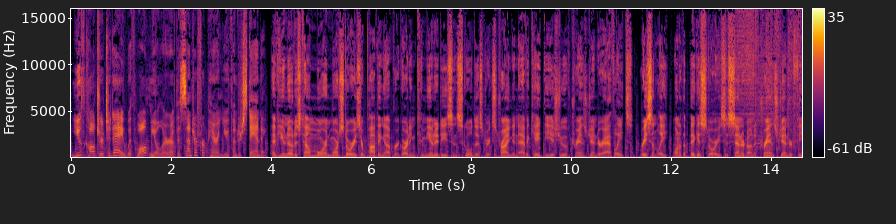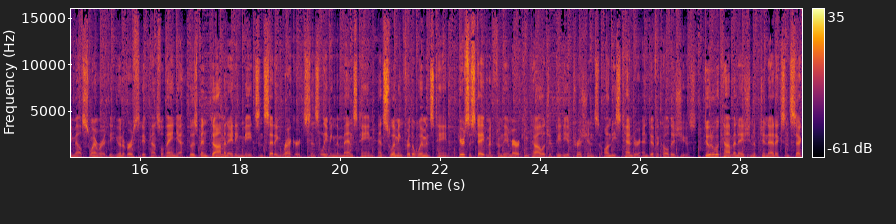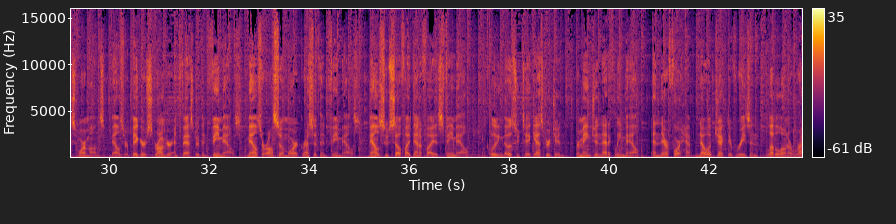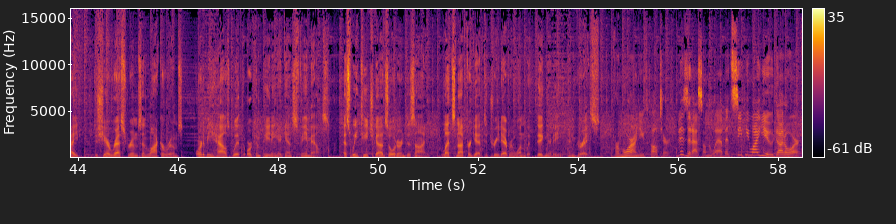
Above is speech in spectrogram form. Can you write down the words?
Youth Culture Today with Walt Mueller of the Center for Parent Youth Understanding. Have you noticed how more and more stories are popping up regarding communities and school districts trying to navigate the issue of transgender athletes? Recently, one of the biggest stories is centered on a transgender female swimmer at the University of Pennsylvania who has been dominating meets and setting records since leaving the men's team and swimming for the women's team. Here's a statement from the American College of Pediatricians on these tender and difficult issues. Due to a combination of genetics and sex hormones, males are bigger, stronger, and faster than females. Males are also more aggressive than females. Males who self identify as female, including those who take estrogen, remain genetically male and therefore have no objective reason, let alone a right, to share restrooms and locker rooms or to be housed with or competing against females. As we teach God's order and design, let's not forget to treat everyone with dignity and grace. For more on youth culture, visit us on the web at cpyu.org.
